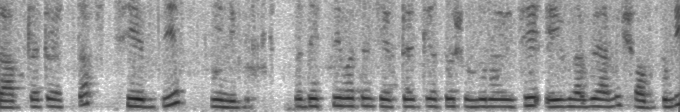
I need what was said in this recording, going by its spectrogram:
ডাবটাকে একটা শেপ দিয়ে নিয়ে নিব। তো দেখতেই পাচ্ছেন শেপটা এত সুন্দর হয়েছে, এইভাবে আমি সবগুলি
